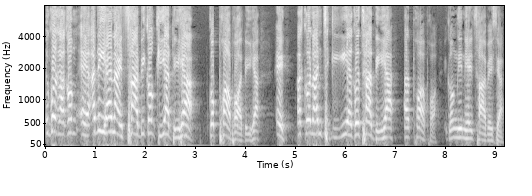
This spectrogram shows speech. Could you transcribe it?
我甲讲，诶，啊，你遐那插美国旗啊？伫遐，搁破破伫遐，诶，啊，搁咱即支啊，搁插伫遐，啊，破破。讲恁迄插要啥？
